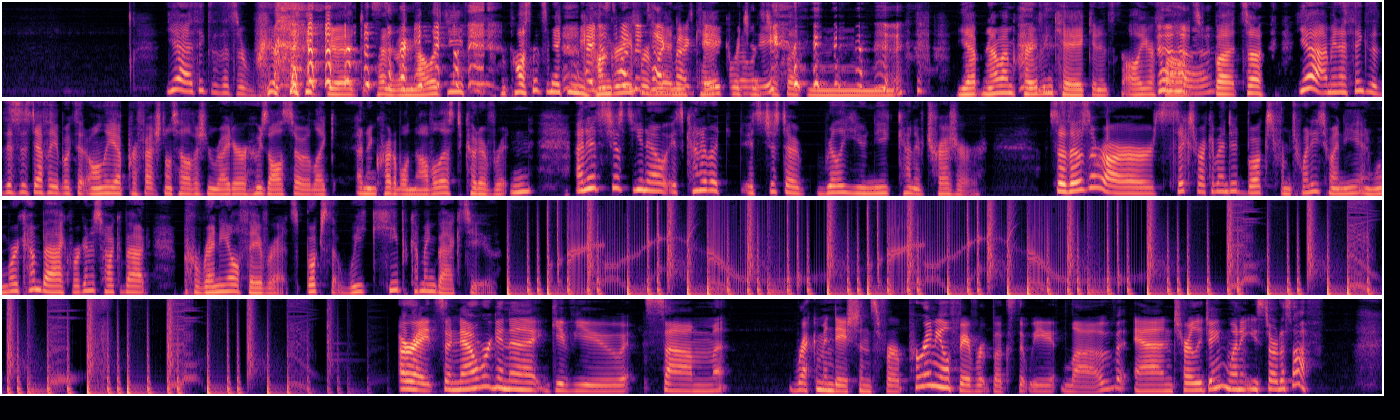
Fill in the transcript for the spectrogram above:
Yeah, I think that that's a really good kind of analogy. And plus, it's making me hungry for Viennese cake, cake which is just like, mm. yep. Now I'm craving cake, and it's all your fault. Uh-huh. But uh, yeah, I mean, I think that this is definitely a book that only a professional television writer who's also like an incredible novelist could have written, and it's just you know, it's kind of a, it's just a really unique kind of treasure. So, those are our six recommended books from 2020. And when we come back, we're going to talk about perennial favorites, books that we keep coming back to. All right, so now we're going to give you some recommendations for perennial favorite books that we love. And Charlie Jane, why don't you start us off?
